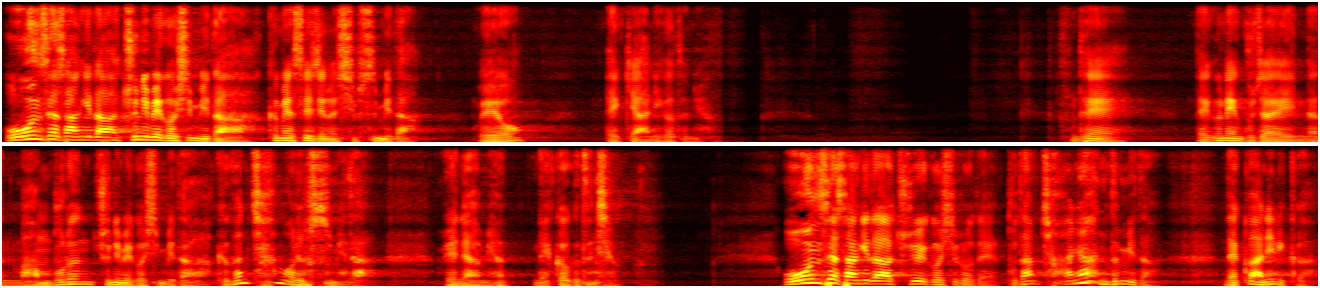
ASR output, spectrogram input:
온 세상이 다 주님의 것입니다. 그 메시지는 쉽습니다. 왜요? 내게 아니거든요. 근데 내 은행 구자에 있는 만불은 주님의 것입니다. 그건 참 어렵습니다. 왜냐하면 내 거거든요. 온 세상이 다 주의 것이로되 부담 전혀 안 듭니다. 내 거 아니니까.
